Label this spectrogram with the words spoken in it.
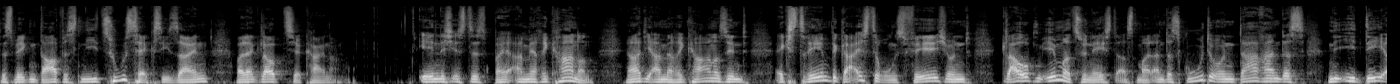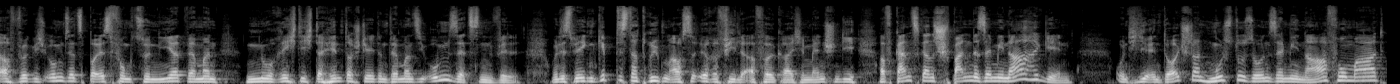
Deswegen darf es nie zu sexy sein, weil dann glaubt es hier keiner. Ähnlich ist es bei Amerikanern. Ja, die Amerikaner sind extrem begeisterungsfähig und glauben immer zunächst erstmal an das Gute und daran, dass eine Idee auch wirklich umsetzbar ist, funktioniert, wenn man nur richtig dahinter steht und wenn man sie umsetzen will. Und deswegen gibt es da drüben auch so irre viele erfolgreiche Menschen, die auf ganz, ganz spannende Seminare gehen. Und hier in Deutschland musst du so ein Seminarformat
